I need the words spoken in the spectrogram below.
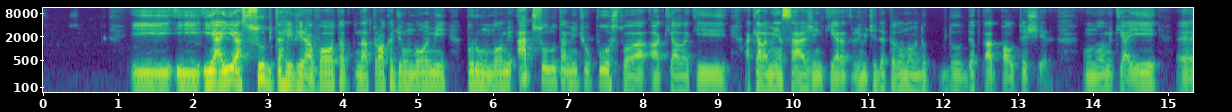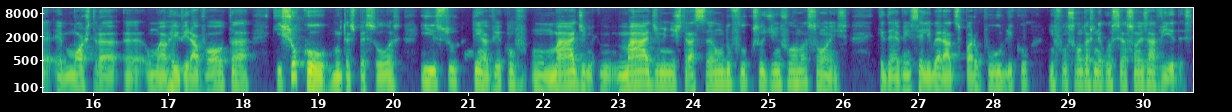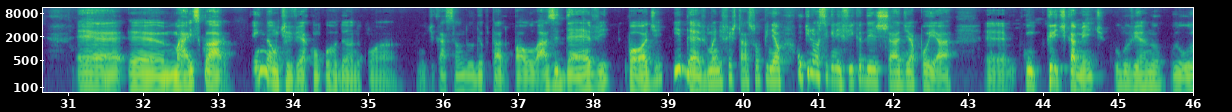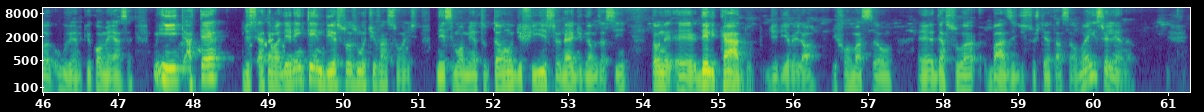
E, e, e, aí a súbita reviravolta na troca de um nome por um nome absolutamente oposto à, àquela, que, àquela mensagem que era transmitida pelo nome do, do deputado Paulo Teixeira. Um nome que aí é, é, mostra é, uma reviravolta que chocou muitas pessoas, e isso tem a ver com uma má administração do fluxo de informações, que devem ser liberados para o público em função das negociações havidas. É, é, mas, claro, quem não estiver concordando com a indicação do deputado Paulo Lazi deve, pode e deve manifestar a sua opinião, o que não significa deixar de apoiar é, com, criticamente o governo Lula, o governo que começa, e até, de certa maneira, entender suas motivações nesse momento tão difícil, né, digamos assim, tão é, delicado, diria melhor, de formação é, da sua base de sustentação. Não é isso, Helena?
